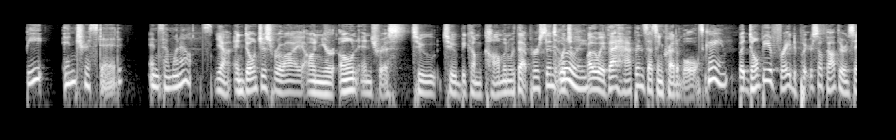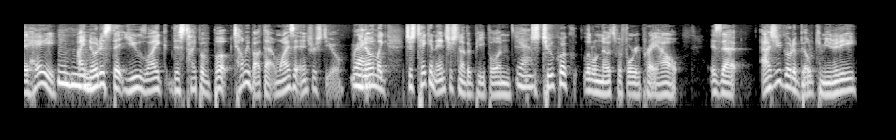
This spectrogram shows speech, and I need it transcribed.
be interested in someone else. Yeah, and don't just rely on your own interests to to become common with that person. Totally. Which, by the way, if that happens, that's incredible. It's great. But don't be afraid to put yourself out there and say, "Hey, Mm-hmm. I noticed that you like this type of book. Tell me about that and why does it interest you?" Right. You know, and like just take an interest in other people. And Yeah. just two quick little notes before we pray out is that as you go to build community,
